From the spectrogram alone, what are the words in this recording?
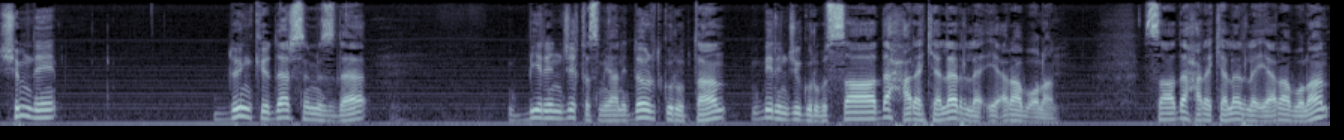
Şimdi dünkü dersimizde birinci kısmı yani dört gruptan birinci grubu sade harekelerle i'rab olan sade harekelerle i'rab olan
